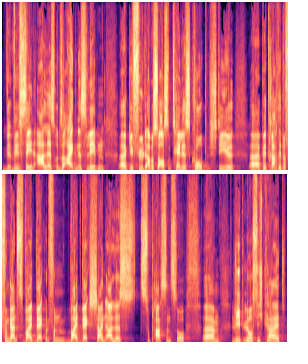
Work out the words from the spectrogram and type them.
wir sehen alles, unser eigenes Leben äh, gefühlt aber so aus dem Teleskopstil äh, betrachtet und von ganz weit weg und von weit weg scheint alles zu passen. So. Ähm, Lieblosigkeit.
